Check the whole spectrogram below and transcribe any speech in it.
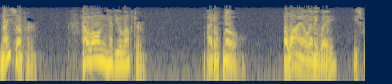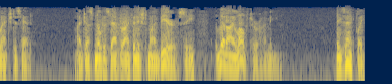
Nice of her. How long have you loved her? I don't know. A while, anyway. He scratched his head. I just noticed after I finished my beer, see? That I loved her, I mean. Exactly.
